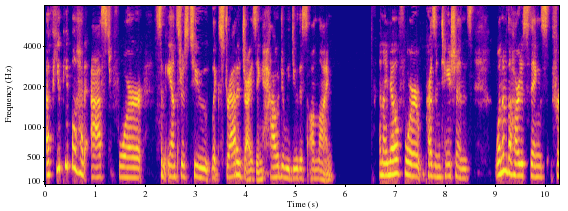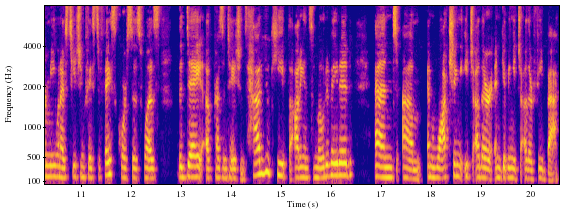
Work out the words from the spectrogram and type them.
a few people had asked for some answers to like strategizing how do we do this online and i know for presentations one of the hardest things for me when i was teaching face-to-face -face courses was the day of presentations how do you keep the audience motivated and um, and watching each other and giving each other feedback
